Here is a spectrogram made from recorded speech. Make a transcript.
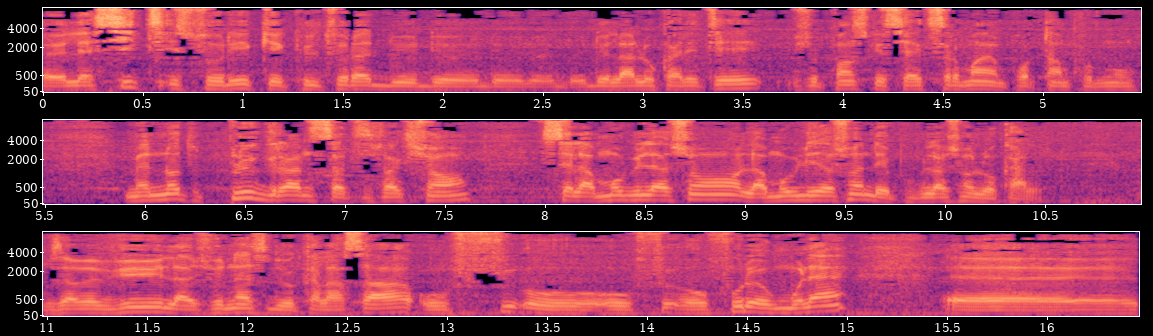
les sites historiques et culturels de, de, la localité. Je pense que c'est extrêmement important pour nous. Mais notre plus grande satisfaction, c'est la mobilisation, la mobilisation des populations locales. Vous avez vu la jeunesse de Kalassa au, four et au moulin euh,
